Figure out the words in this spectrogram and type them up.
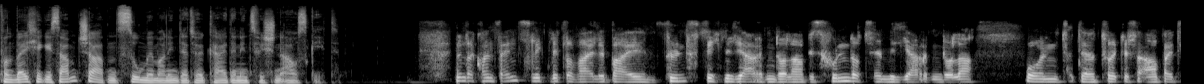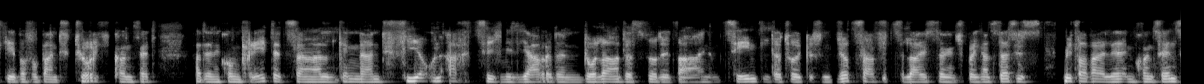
von welcher Gesamtschadenssumme man in der Türkei denn inzwischen ausgeht. Nun, der Konsens liegt mittlerweile bei 50 Milliarden Dollar bis 100 Milliarden Dollar. Und der türkische Arbeitgeberverband Türk-Konfett hat eine konkrete Zahl genannt, 84 Milliarden Dollar. Das würde etwa einem Zehntel der türkischen Wirtschaftsleistung entsprechen. Also das ist mittlerweile im Konsens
